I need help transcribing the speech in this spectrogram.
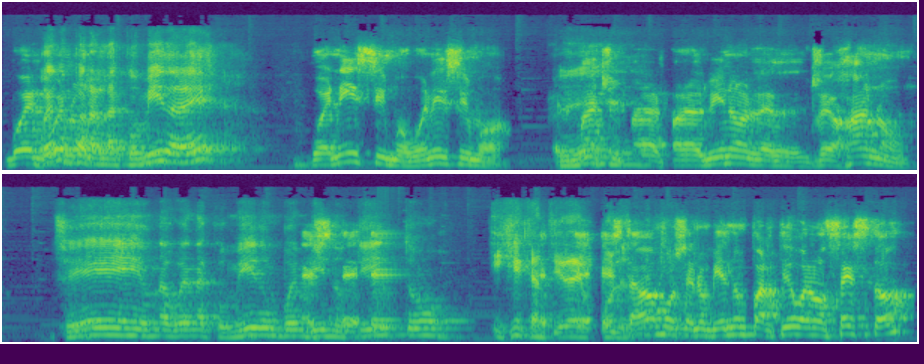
bueno, bueno, para la comida, ¿eh? Buenísimo, buenísimo. El macho para, para, el vino, el riojano. Sí, una buena comida, un buen vino eh, tinto. ¿Y qué cantidad de Estábamos en, viendo un partido baloncesto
